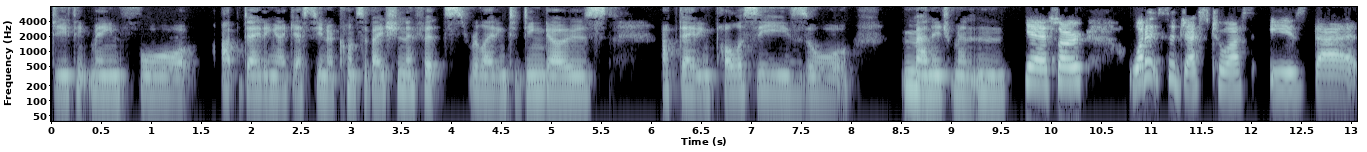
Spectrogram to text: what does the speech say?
do you think, mean for updating, I guess, you know, conservation efforts relating to dingoes, updating policies or management? And yeah, so what it suggests to us is that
